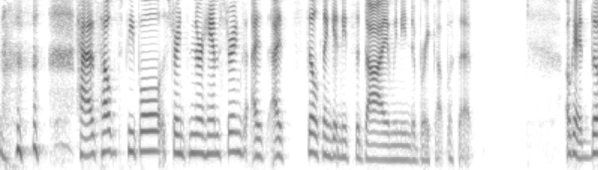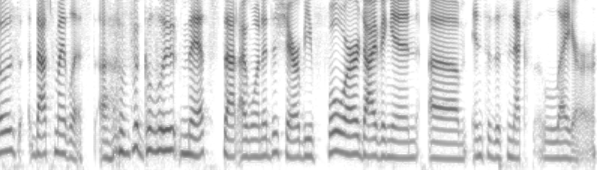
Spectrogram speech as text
has helped people strengthen their hamstrings, I, I still think it needs to die and we need to break up with it. Okay, those that's my list of glute myths that I wanted to share before diving in um, into this next layer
